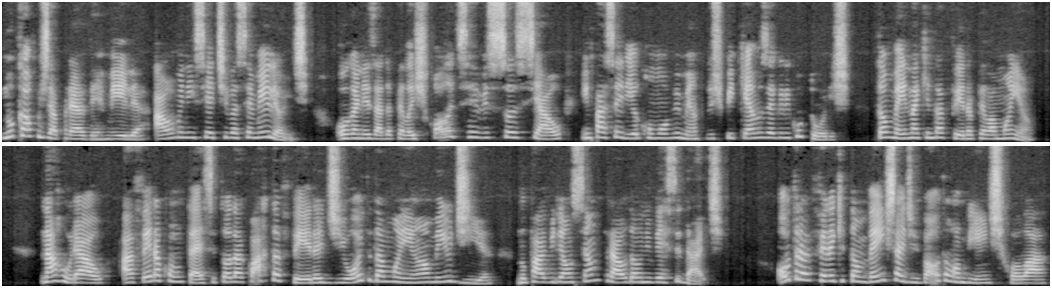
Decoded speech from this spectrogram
No campus da Praia Vermelha, há uma iniciativa semelhante, organizada pela Escola de Serviço Social em parceria com o Movimento dos Pequenos Agricultores, também na quinta-feira pela manhã. Na Rural, a feira acontece toda quarta-feira, de 8 da manhã ao meio-dia, no pavilhão central da universidade. Outra feira que também está de volta ao ambiente escolar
